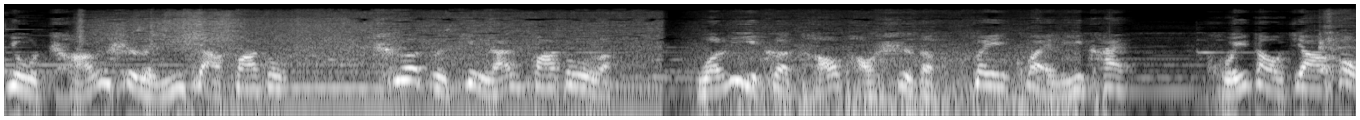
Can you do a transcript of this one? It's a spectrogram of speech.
又尝试了一下发动，车子竟然发动了，我立刻逃跑似的飞快离开。回到家后，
